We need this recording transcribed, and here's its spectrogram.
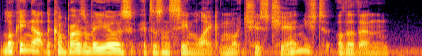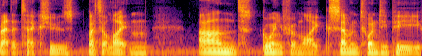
Looking at the comparison videos, it doesn't seem like much has changed other than better textures, better lighting, and going from like 720p,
